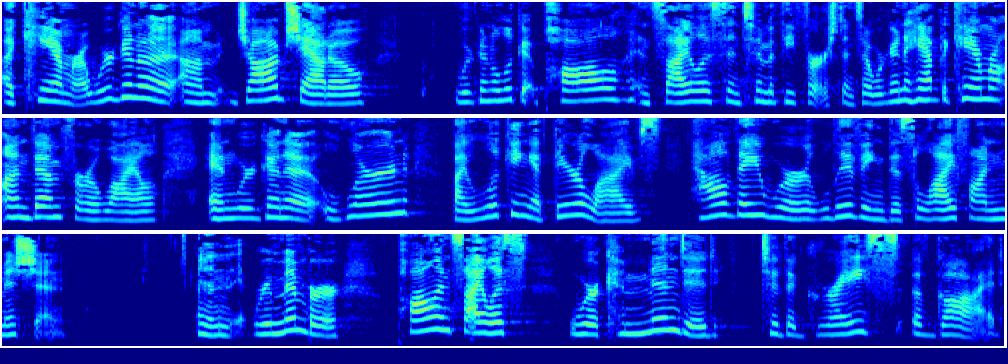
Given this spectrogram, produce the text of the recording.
a camera. We're to um, job shadow. We're going to look at Paul and Silas and Timothy first. And so we're going to have the camera on them for a while and we're going to learn by looking at their lives how they were living this life on mission. And remember, Paul and Silas were commended to the grace of God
